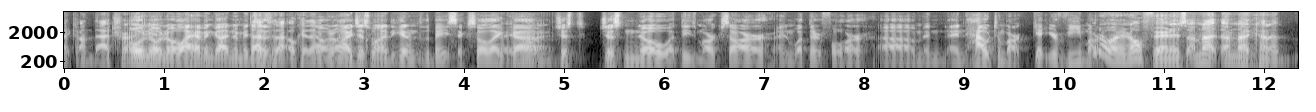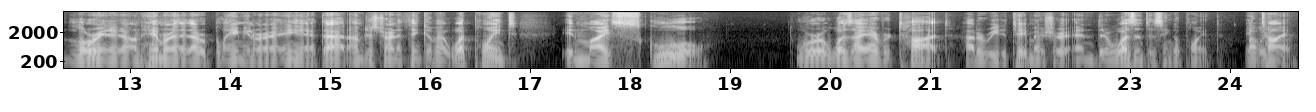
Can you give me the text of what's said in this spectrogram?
like on that track? Oh no yet? no! I haven't gotten him into That's that- okay, that no no! I just wanted to get him to the basics. So like um, alright. just just know what these marks are and what they're for, um, and and how to mark. Get your V mark. You know, in all fairness, I'm not I'm not kind of lowering it on him or that or blaming or anything like that. I'm just trying to think of at what point in my school were was I ever taught how to read a tape measure, and there wasn't a single point in Probably- time.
